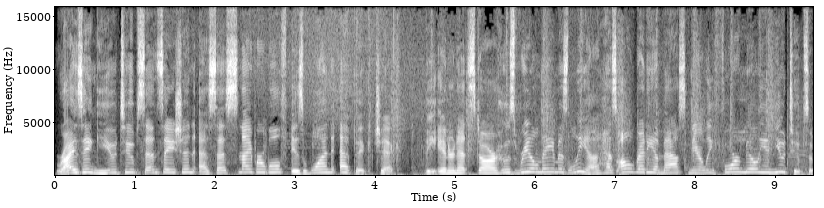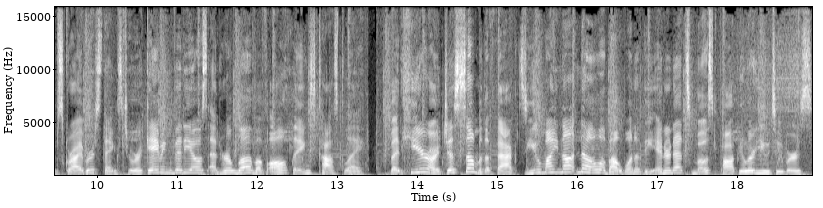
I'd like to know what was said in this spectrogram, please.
Rising YouTube sensation SS Sniper Wolf is one epic chick. The internet star, whose real name is Lia, has already amassed nearly 4 million YouTube subscribers thanks to her gaming videos and her love of all things cosplay. But here are just some of the facts you might not know about one of the internet's most popular YouTubers.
